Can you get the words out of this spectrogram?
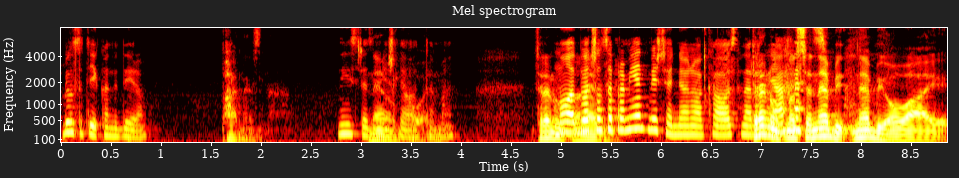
Bil se ti kandidirao? Pa ne znam. Nisi razmišljao o tome? Trenutno Mo, će se promijeniti mišljenje ono kao s Trenutno se ne bi, ne bi ovaj e,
